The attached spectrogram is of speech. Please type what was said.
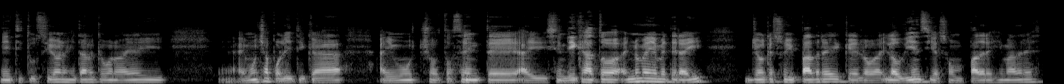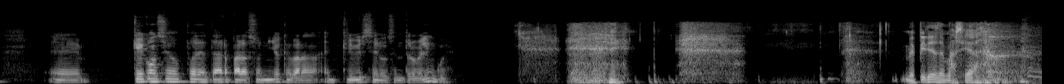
instituciones y tal, que bueno, hay, eh, hay mucha política, hay muchos docentes, hay sindicatos, no me voy a meter ahí, yo que soy padre y que la audiencia son padres y madres, eh, ¿qué consejos puedes dar para esos niños que van a inscribirse en un centro bilingüe? me pides demasiado.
